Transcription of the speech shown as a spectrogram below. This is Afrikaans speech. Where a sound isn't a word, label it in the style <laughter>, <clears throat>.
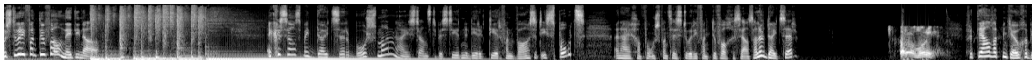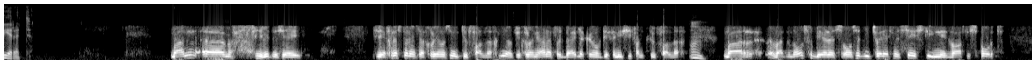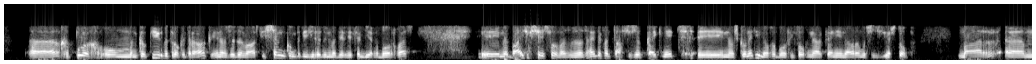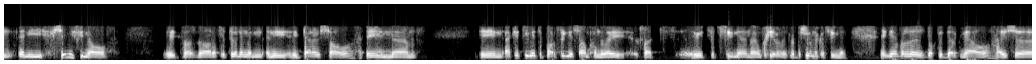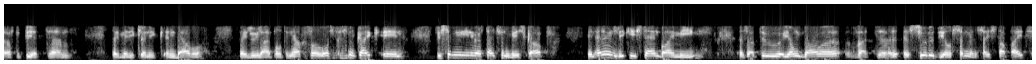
Ons storie van toeval net hierna. Ek gesels met Duitser Bosman, hy is tans die bestuurende direkteur van Varsity Sports en hy gaan vir ons van sy storie van toeval gesels. Hallo Duitser. Hallo, môre. Vertel wat met jou gebeur het. Man, ehm um, jy weet as jy as jy Christen is, dan glo jy ons nie toevallig nie, of jy glo in 'n ander verduideliking of definisie van toevallig. Mm. Maar wat met ons gebeur is, ons het in 2016 net waar die sport uh gepoog om in kultuur betrokke te raak en ons het 'n waar die sing kompetisie gedoen wat deur FNB geborg was. En wat baie suksesvol was, dit was eintlik fantasties op kyk net en ons kon net nie nog 'n borg die volgende jaar kry nie en daarom moes ons weer stop. Maar ehm um, in die semifinaal het was daar 'n vertoning in in die in die Parosaal en ehm um, en ek het toe net 'n paar vriende saamgenooi wat weet vir vriende in my omgewing is, my persoonlike vriende. En een van hulle is Dr Dirk Nel, hy's 'n uh, ortopeed ehm um, by Mediclinic in Bellville by Louis Leipold. In elk geval ons het gesit kyk en toe sing die Universiteit van die Weskaap en in 'n liedjie Stand by Me is daar toe 'n jong dame wat uh, 'n solo deel sing en sy stap uit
